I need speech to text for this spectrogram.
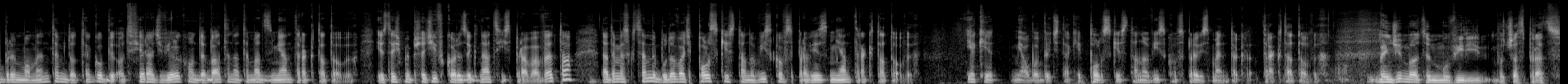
dobrym momentem do tego, by otwierać wielką debatę na temat zmian traktatowych. Jesteśmy przeciwko rezygnacji z prawa weta, natomiast chcemy budować polskie stanowisko w sprawie zmian traktatowych. Jakie miałoby być takie polskie stanowisko w sprawie zmian trak- traktatowych? Będziemy o tym mówili podczas prac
